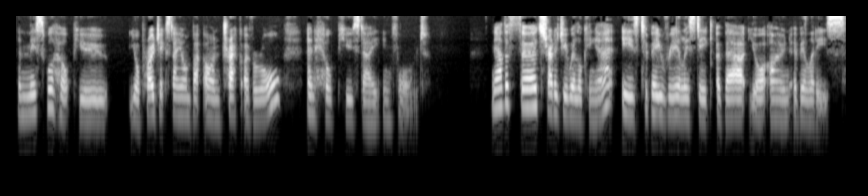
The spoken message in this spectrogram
and this will help you your project stay on on track overall and help you stay informed. Now, the third strategy we're looking at is to be realistic about your own abilities.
